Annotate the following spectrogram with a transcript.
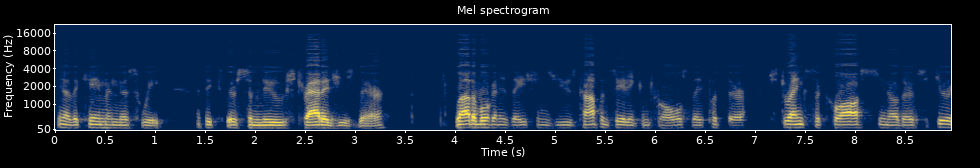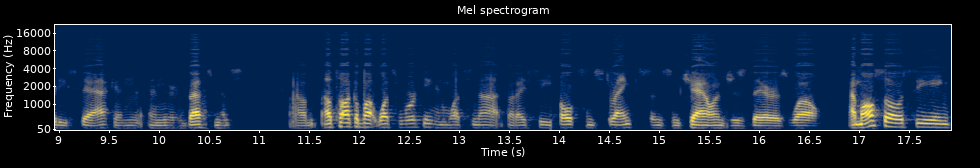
you know, that came in this week. I think there's some new strategies there. A lot of organizations use compensating controls. They put their strengths across, you know, their security stack and, and their investments. Um, I'll talk about what's working and what's not, but I see both some strengths and some challenges there as well. I'm also seeing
